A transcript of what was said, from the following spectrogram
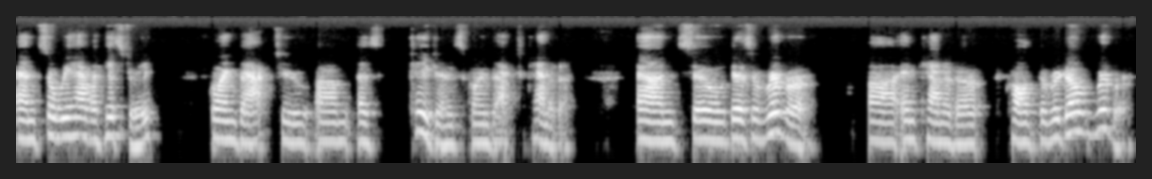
And so we have a history going back to, um, as Cajuns, going back to Canada. And so there's a river uh, in Canada called the Rideau River.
